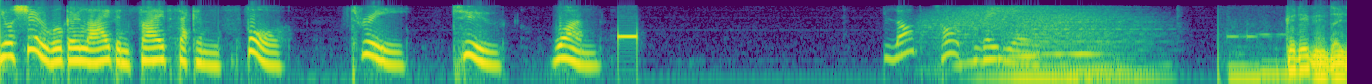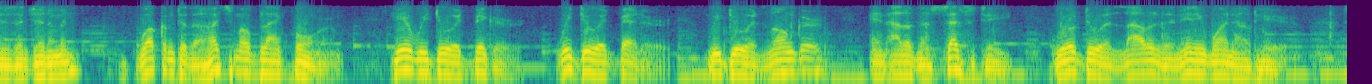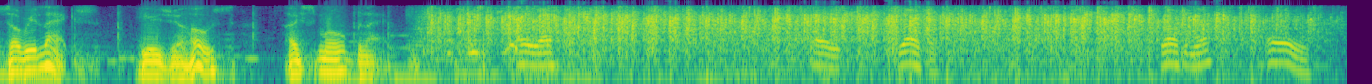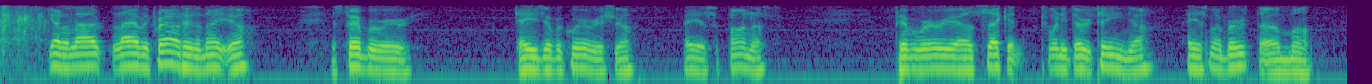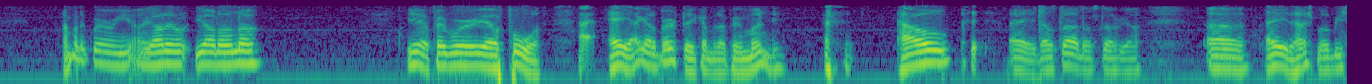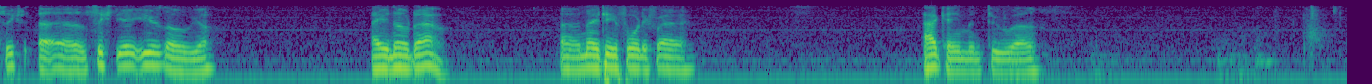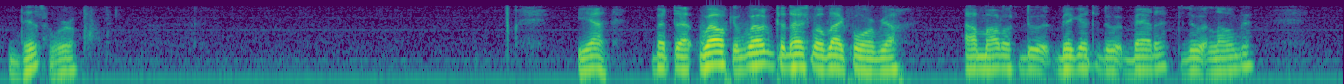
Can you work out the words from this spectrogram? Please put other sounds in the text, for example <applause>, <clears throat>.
Your show will go live in five seconds. Four, three, two, one. Blog Talk Radio. Good evening, ladies and gentlemen. Welcome to the Hushmo Black Forum. Here we do it bigger, we do it better, we do it longer, and out of necessity, we'll do it louder than anyone out here. So relax. Here's your host, Hushmo Black. Hey, y'all. Hey, welcome. Welcome, y'all. Hey, got a live, lively crowd here tonight, y'all. It's February. Age of Aquarius, y'all. Hey, it's upon us. February uh, 2nd, 2013, y'all. Hey, it's my birthday month. I'm an Aquarian, y'all. Y'all don't, y'all don't know? Yeah, February uh, 4th. Hey, I got a birthday coming up here Monday. <laughs> How old? <laughs> hey, don't start no stuff, y'all. Uh, hey, the Hushmo will be six, uh, 68 years old, y'all. Hey, no doubt. Uh, 1945. I came into uh, this world. Yeah, but uh, welcome, welcome to the Hushmo Black Forum, y'all. Our motto is to do it bigger, to do it better, to do it longer,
